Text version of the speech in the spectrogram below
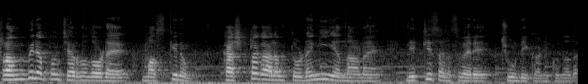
ട്രംപിനൊപ്പം ചേർന്നതോടെ മസ്കിനും കഷ്ടകാലം തുടങ്ങി എന്നാണ് നെറ്റിസൺസ് വരെ ചൂണ്ടിക്കാണിക്കുന്നത്.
